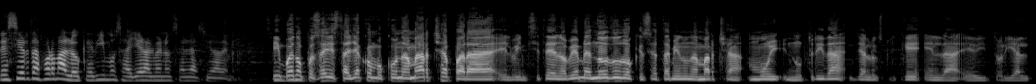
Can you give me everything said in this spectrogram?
de cierta forma, lo que vimos ayer, al menos en la Ciudad de México. Sí, bueno, pues ahí está, ya convocó una marcha para el 27 de noviembre. No dudo que sea también una marcha muy nutrida, ya lo expliqué en la editorial.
